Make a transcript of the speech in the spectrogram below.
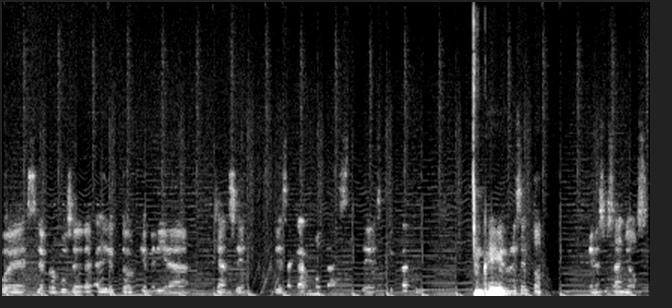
pues le propuse al director que me diera chance de sacar notas de espectáculo. Ok. Pero en ese entonces, en esos años,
